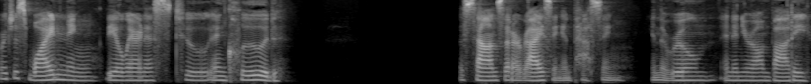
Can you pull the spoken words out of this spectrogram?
Or just widening the awareness to include the sounds that are rising and passing in the room and in your own body.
